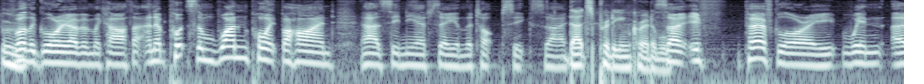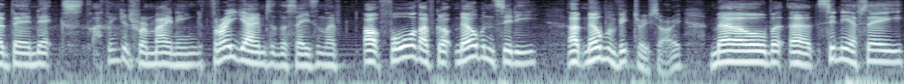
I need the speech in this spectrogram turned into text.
Mm. for the Glory over Macarthur, and it puts them one point behind uh, Sydney FC in the top six. So That's pretty incredible. So if Perth Glory win uh, their next, I think it's remaining three games of the season. They've oh four. They've got Melbourne City, uh, Melbourne Victory. Sorry, Melbourne, uh, Sydney FC,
